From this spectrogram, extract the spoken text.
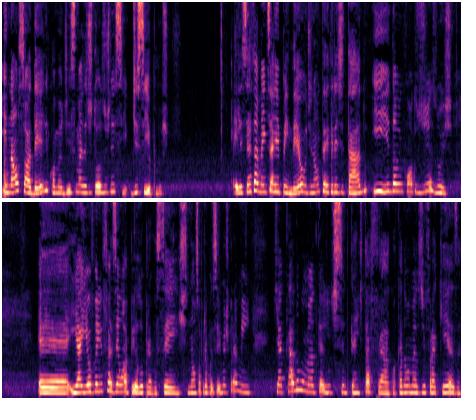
e não só dele, como eu disse, mas a de todos os discípulos. Ele certamente se arrependeu de não ter acreditado e ido ao encontro de Jesus. É, e aí eu venho fazer um apelo para vocês, não só para vocês, mas para mim, que a cada momento que a gente sinta que a gente está fraco, a cada momento de fraqueza,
